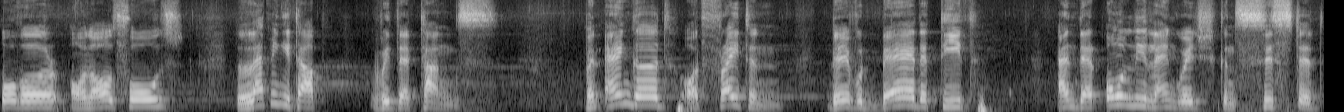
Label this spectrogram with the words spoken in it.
over on all fours, lapping it up with their tongues. When angered or frightened, they would bare their teeth, and their only language consisted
